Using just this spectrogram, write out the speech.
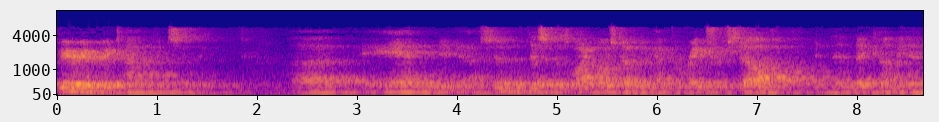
very, very time consuming. Uh, And I assume that this was like most of them, you have to rate yourself, and then they come in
